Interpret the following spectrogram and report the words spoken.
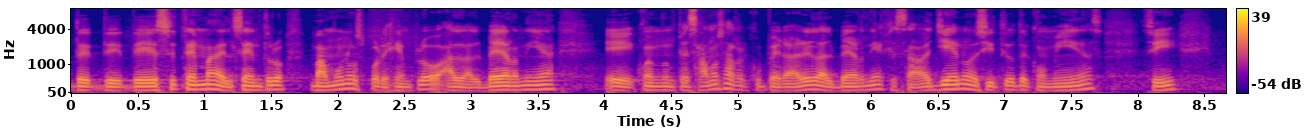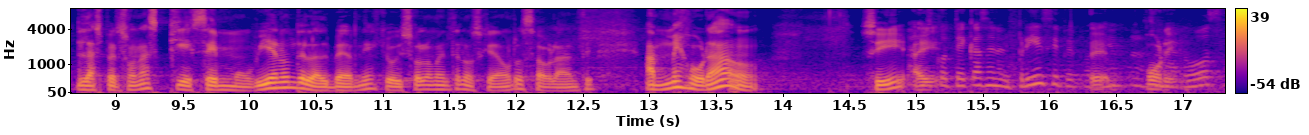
de, ese tema del centro, vámonos, por ejemplo, a la Albernia. Eh, cuando empezamos a recuperar el Albernia, que estaba lleno de sitios de comidas, ¿sí? las personas que se movieron de la Albernia, que hoy solamente nos queda un restaurante, han mejorado. ¿Sí? Hay discotecas en el Príncipe, por eh, ejemplo, por, zona rosa.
